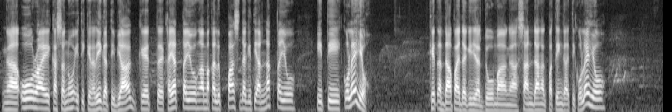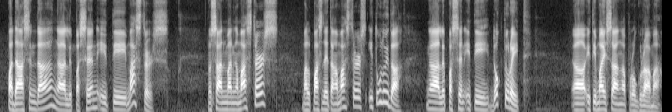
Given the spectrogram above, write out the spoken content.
nga oray kasano iti kinarigat ti biag ket uh, kayat tayo nga makalupas dagiti anak tayo iti kolehiyo. Ket adda pa dagiti duma nga sandang agpatingga iti kolehiyo padasen da nga lipasen iti masters no saan man nga masters, malpas dayta nga masters, ituloy da nga lepasen iti doctorate uh, iti maysa nga programa.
